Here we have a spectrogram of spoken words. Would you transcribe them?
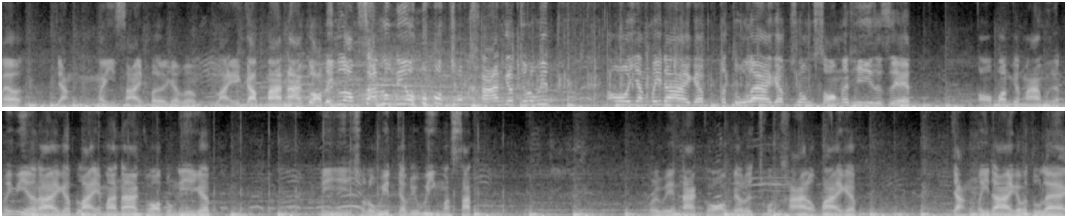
แล้วยังไม่สายเปิดครับไหลกลับมาหน้ากรอบได้ลองซัดลูกนี้โอ้โหชนคานครับจรวิทย์โอ้ยังไม่ได้ครับประตูแรกครับช่วง 2 นาทีเศษต่อบอลกันมาเหมือนไม่มีอะไรครับไหลมาหน้ากรอบตรงนี้ครับ มีชลวิทย์ครับที่วิ่งมาซัดบริเวณหน้ากรอบครับแล้วชนคานออกไปครับ ยังไม่ได้ครับประตูแรก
